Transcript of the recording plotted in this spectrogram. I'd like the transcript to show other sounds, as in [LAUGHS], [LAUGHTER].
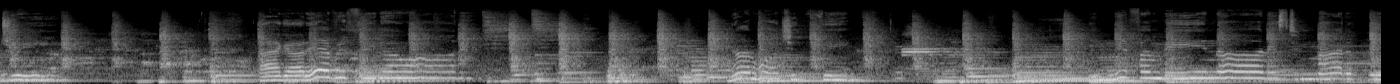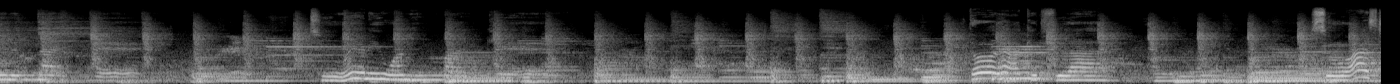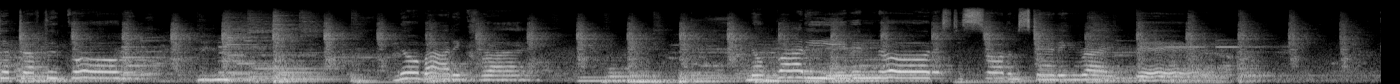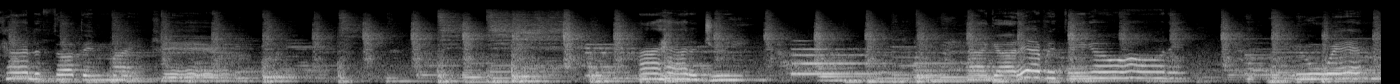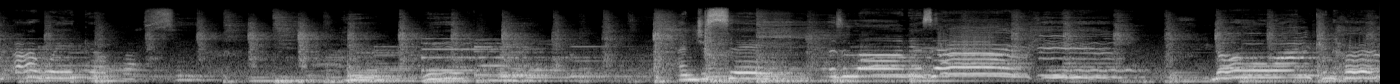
Dream. I got everything I wanted. Nobody cried. Nobody even noticed. I saw them standing right there. Kinda thought they might care. I had a dream. I got everything I wanted. And just say, as long as I'm here, no one can hurt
